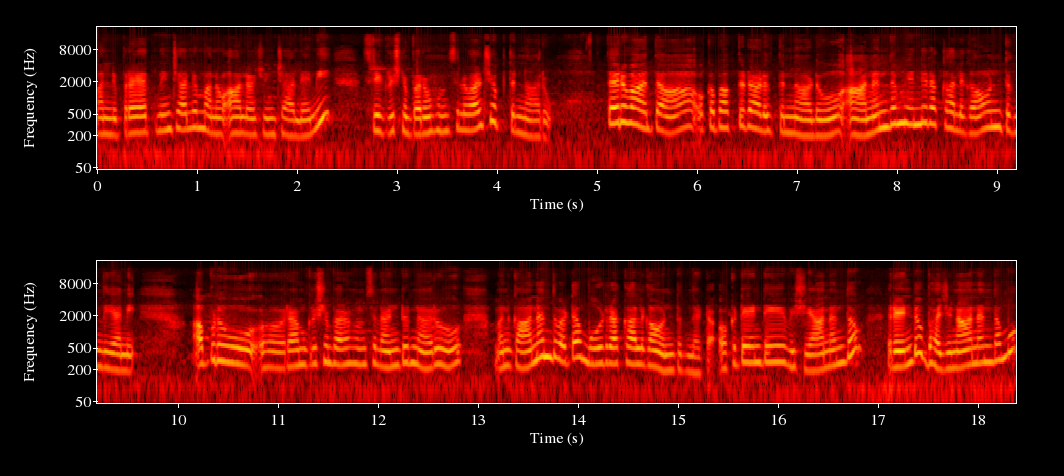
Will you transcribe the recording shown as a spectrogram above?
మనల్ని ప్రయత్నించాలి మనం ఆలోచించాలి అని శ్రీకృష్ణ పరమహంసుల వాళ్ళు చెప్తున్నారు. తరువాత ఒక భక్తుడు అడుగుతున్నాడు ఆనందం ఎన్ని రకాలుగా ఉంటుంది అని. అప్పుడు రామకృష్ణ పరమహంసలు అంటున్నారు మనకు ఆనందం అట మూడు రకాలుగా ఉంటుందట. ఒకటేంటి? విషయానందం రెండు భజనానందము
